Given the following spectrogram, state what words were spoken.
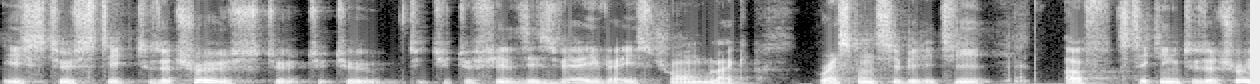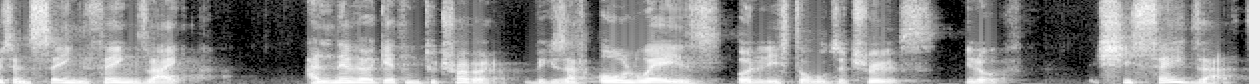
is to stick to the truth, to, to, to, to, to feel this very, very strong, like responsibility of sticking to the truth and saying things like, I'll never get into trouble because I've always only told the truth. You know, she said that.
